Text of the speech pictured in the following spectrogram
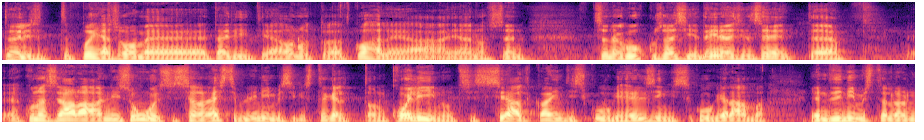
tõelised Põhja-Soome tädid ja onud tulevad kohale ja, ja noh, see on, see on nagu uhkuse asi ja teine asi on see, et kuna see ala on nii suur, siis seal on hästi palju inimesi, kes tegelikult on kolinud siis sealtkandist kuhugi Helsingisse kuhugi elama ja nendel inimestel on,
